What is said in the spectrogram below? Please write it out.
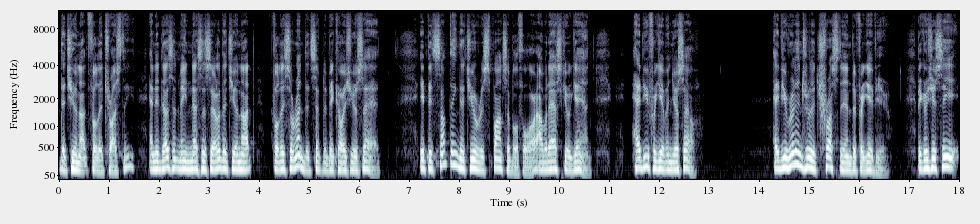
that you're not fully trusting, and it doesn't mean necessarily that you're not fully surrendered simply because you're sad. If it's something that you're responsible for, I would ask you again have you forgiven yourself? Have you really and truly trusted Him to forgive you? Because you see,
